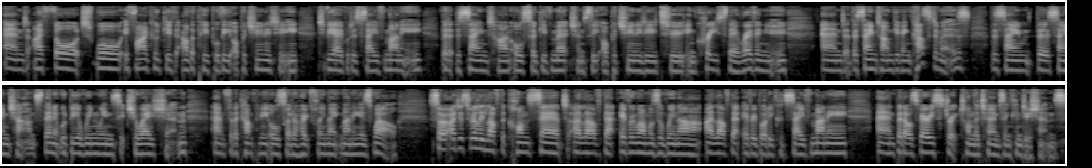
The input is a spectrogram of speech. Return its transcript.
And I thought, well, if I could give other people the opportunity to be able to save money, but at the same time also give merchants the opportunity to increase their revenue and at the same time giving customers the same the same chance, then it would be a win-win situation and for the company also to hopefully make money as well. So I just really love the concept. I love that everyone was a winner. I love that everybody could save money and but I was very strict on the terms and conditions.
